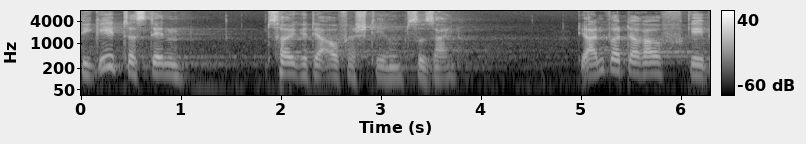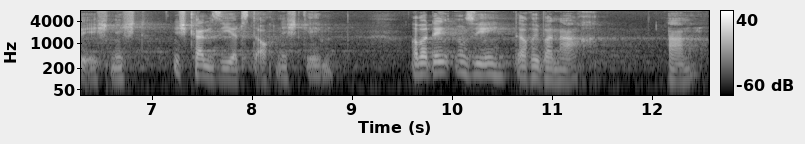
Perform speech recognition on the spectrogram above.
wie geht das denn, Zeuge der Auferstehung zu sein? Die Antwort darauf gebe ich nicht. Ich kann sie jetzt auch nicht geben. Aber denken Sie darüber nach. Amen.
